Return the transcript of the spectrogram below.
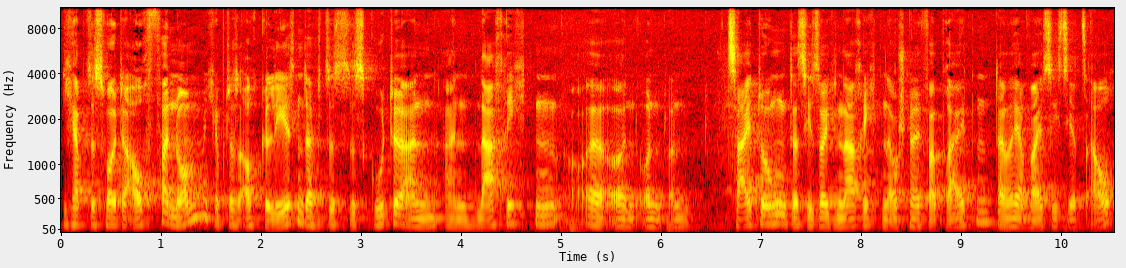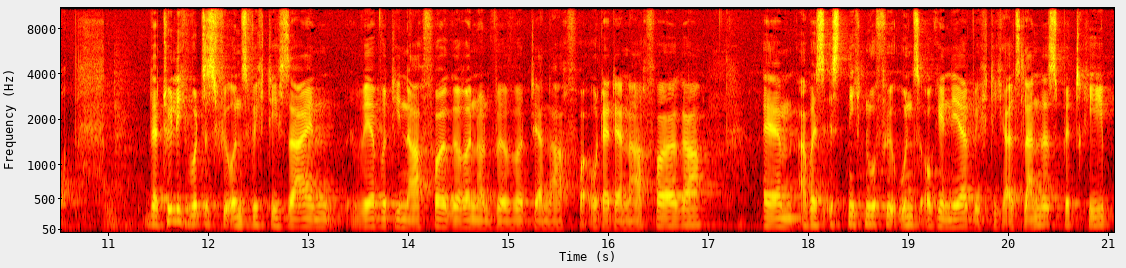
Ich habe das heute auch vernommen, ich habe das auch gelesen, das ist das Gute an, an Nachrichten äh, und, und, und Zeitungen, dass sie solche Nachrichten auch schnell verbreiten. Daher weiß ich es jetzt auch. Natürlich wird es für uns wichtig sein, wer wird die Nachfolgerin und wer wird der Nachfolger oder der Nachfolger. Ähm, aber es ist nicht nur für uns originär wichtig. Als Landesbetrieb,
